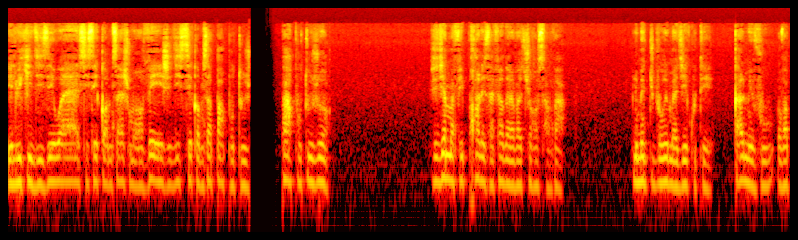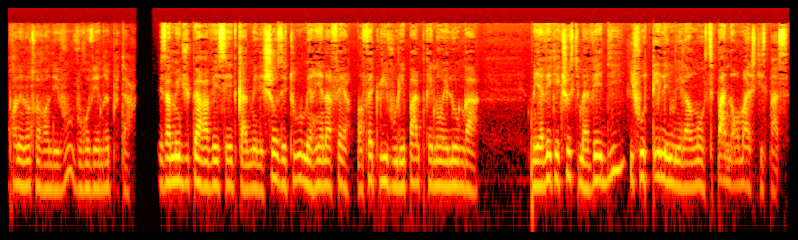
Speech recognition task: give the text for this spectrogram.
Et lui qui disait, ouais, si c'est comme ça, je m'en vais. J'ai dit, si c'est comme ça, pars pour toujours. Pars pour toujours. J'ai dit à ma fille, prends les affaires de la voiture, on s'en va. Le mec du bureau m'a dit, écoutez, calmez-vous, on va prendre un autre rendez-vous, vous reviendrez plus tard. Les amis du père avaient essayé de calmer les choses et tout, mais rien à faire. En fait, lui, il voulait pas le prénom Elonga. Mais il y avait quelque chose qui m'avait dit, il faut télémer Ce c'est pas normal ce qui se passe.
